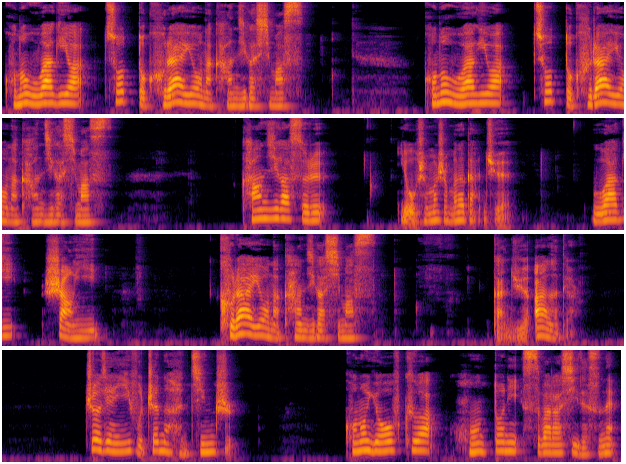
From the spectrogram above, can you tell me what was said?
この上着はちょっと暗いような感じがします。この上着はちょっと暗いような感じがします。感じがする。有什么什么的感觉？上着、上衣。暗いような感じがします。感觉暗了点这件衣服真的很精致。この洋服は本当に素晴らしいですね。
